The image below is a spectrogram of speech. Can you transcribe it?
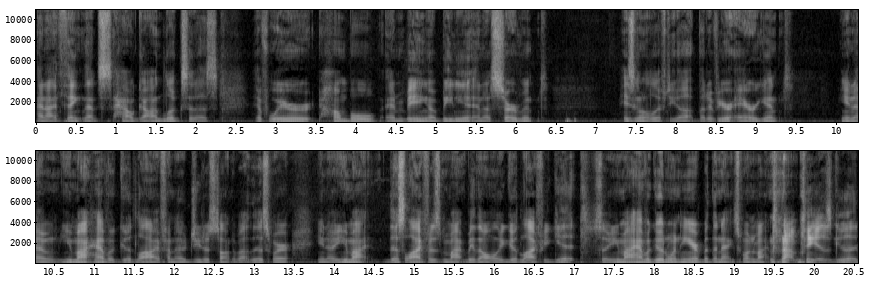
and I think that's how God looks at us. If we're humble and being obedient and a servant, he's going to lift you up. But if you're arrogant, you know, you might have a good life. I know Judas talked about this where, you know, you might this life is might be the only good life you get. So you might have a good one here, but the next one might not be as good.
